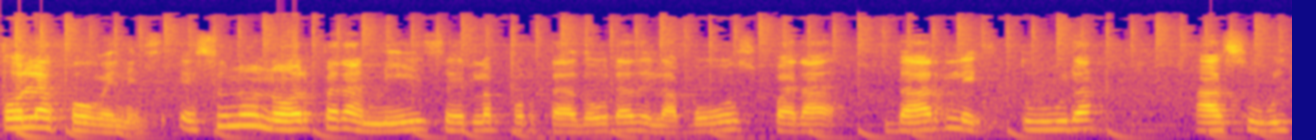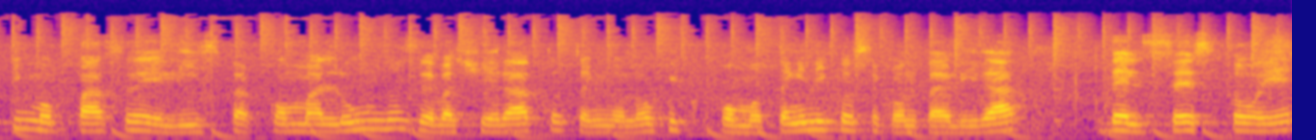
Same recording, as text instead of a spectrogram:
Hola jóvenes, es un honor para mí ser la portadora de la voz para dar lectura a su último pase de lista como alumnos de bachillerato tecnológico como técnicos de contabilidad del sexto E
